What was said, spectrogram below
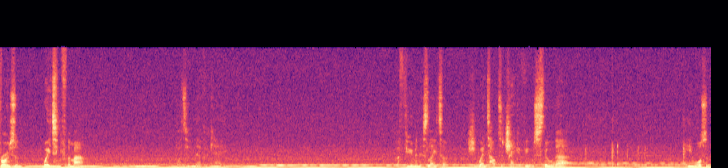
frozen, waiting for the man. But he never came. A few minutes later, she went out to check if he was still there. He wasn't.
